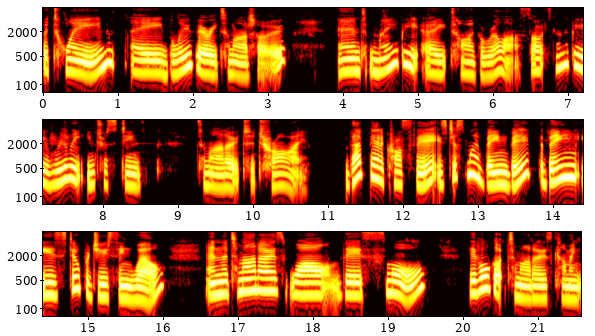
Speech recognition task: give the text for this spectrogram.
between a blueberry tomato and maybe a tigerella. So it's going to be a really interesting tomato to try. That bed across there is just my bean bed. The bean is still producing well and the tomatoes, while they're small, they've all got tomatoes coming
